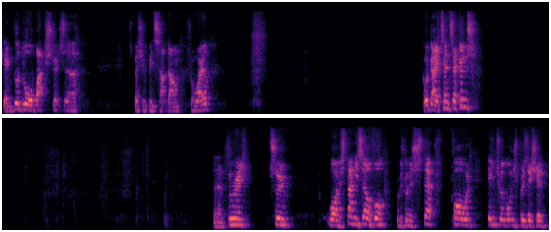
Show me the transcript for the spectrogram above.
Again, good lower back stretch there, especially if you've been sat down for a while. Good guys, 10 seconds. And then three, two, one. Stand yourself up. We're just going to step forward into a lunge position.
